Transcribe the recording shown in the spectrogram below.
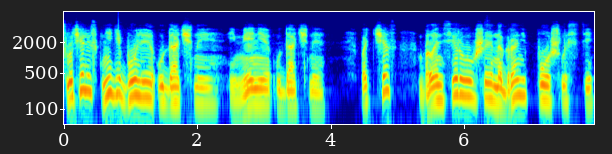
Случались книги более удачные и менее удачные, подчас балансировавшие на грани пошлости,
